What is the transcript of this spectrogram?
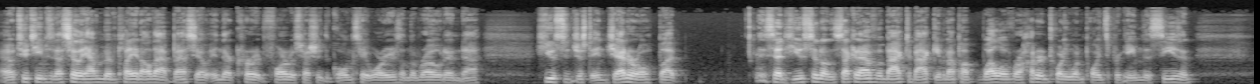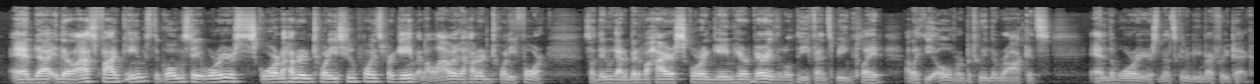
I know two teams that necessarily haven't been playing all that best, you know, in their current form, especially the Golden State Warriors on the road and uh, Houston just in general. But I said Houston on the second half of a back to back, giving up, up well over 121 points per game this season. And uh, in their last five games, the Golden State Warriors scored 122 points per game and allowing 124. So I think we got a bit of a higher scoring game here. Very little defense being played. I like the over between the Rockets and the Warriors, and that's going to be my free pick.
